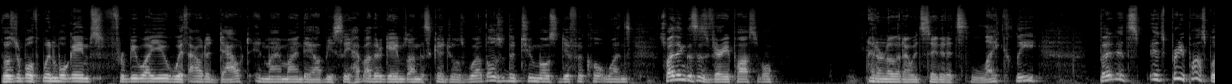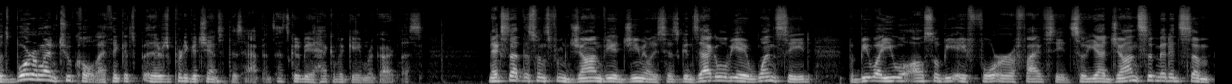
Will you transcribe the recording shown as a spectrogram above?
Those are both winnable games for BYU without a doubt. In my mind, they obviously have other games on the schedule as well. Those are the two most difficult ones. So I think this is very possible. I don't know that I would say that it's likely, but it's it's pretty possible. It's borderline too cold. I think it's there's a pretty good chance that this happens. That's going to be a heck of a game regardless. Next up, this one's from John via Gmail. He says Gonzaga will be a one seed, but BYU will also be a four or a five seed. So yeah, John submitted some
